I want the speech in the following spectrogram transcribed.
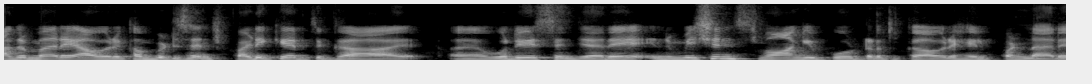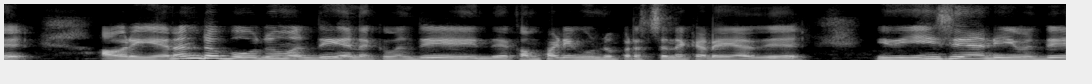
அது மாதிரி அவர் கம்ப்யூட்டர் சயின்ஸ் படிக்கிறதுக்கு உதவி செஞ்சார். இந்த மிஷின்ஸ் வாங்கி போடுறதுக்கு அவர் ஹெல்ப் பண்ணார். அவர் இறந்த போதும் வந்து எனக்கு வந்து இந்த கம்பெனி ஒன்றும் பிரச்சனை கிடையாது. இது ஈஸியாக நீ வந்து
